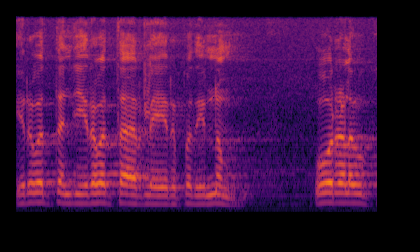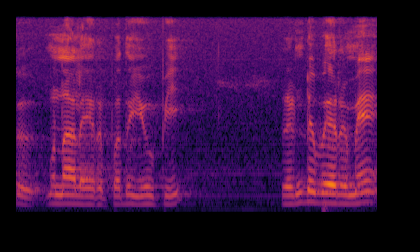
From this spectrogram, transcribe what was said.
இருபத்தஞ்சி இருபத்தாறில் இருப்பது இன்னும் ஓரளவுக்கு முன்னாலே இருப்பது யூபி ரெண்டு பேருமே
